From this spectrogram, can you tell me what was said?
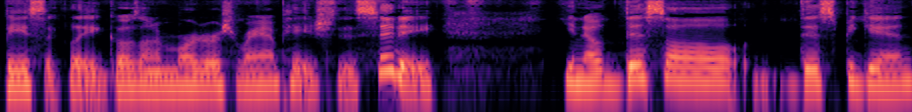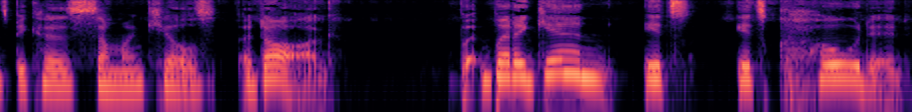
basically goes on a murderous rampage through the city. You know, this all this begins because someone kills a dog. But but again, it's it's coded.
